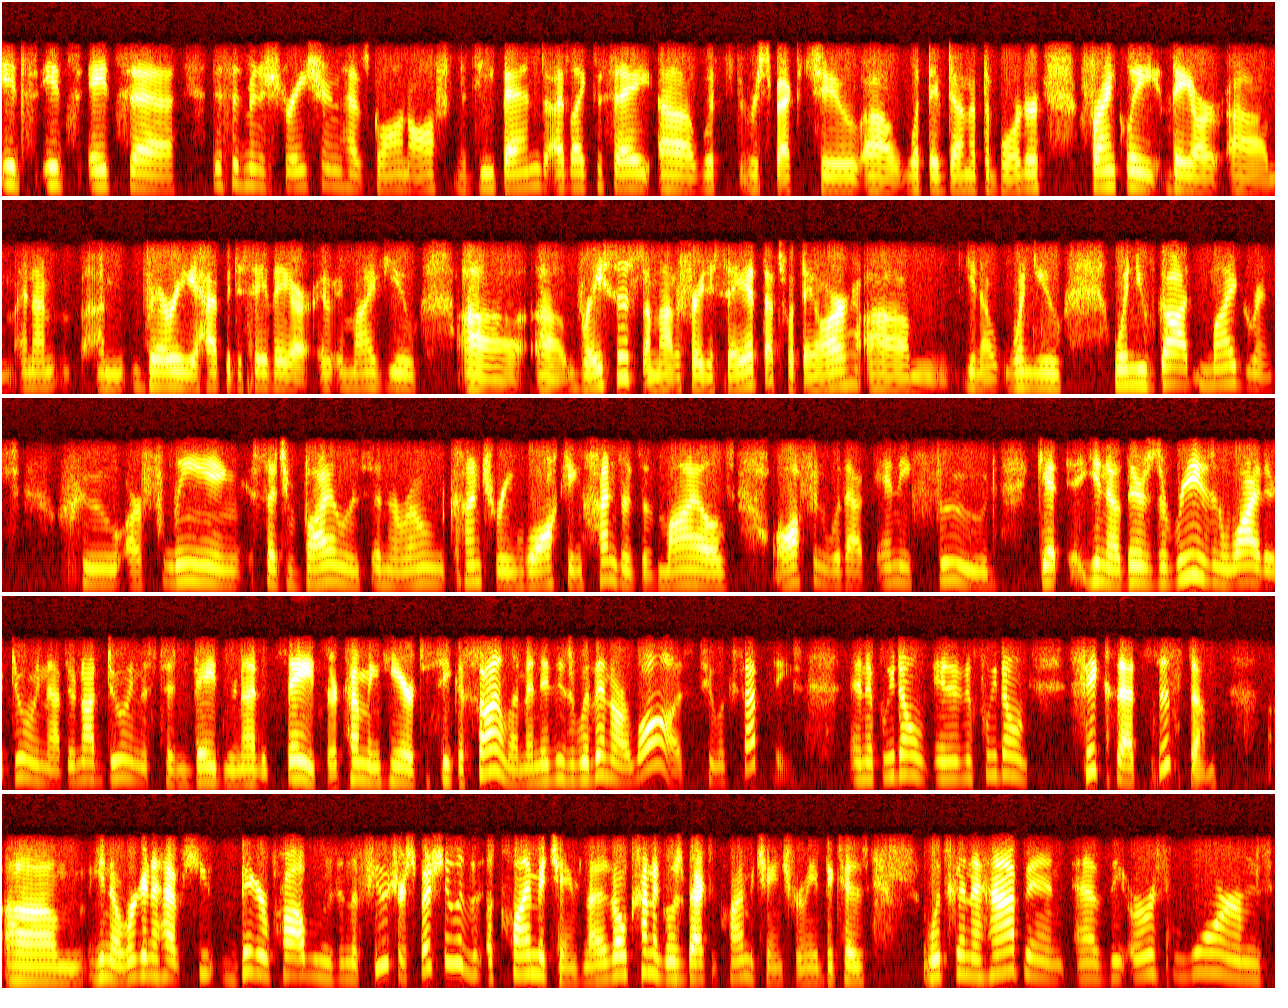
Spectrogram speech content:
it's it's it's uh, this administration has gone off the deep end. I'd like to say uh, with respect to uh, what they've done at the border. Frankly, they are, um, and I'm I'm very happy to say they are, in my view, uh, uh, racist. I'm not afraid to say it. That's what they are. Um, you know, when you when you've got migrants who are fleeing such violence in their own country, walking hundreds of miles, often without any food. Get you know, there's a reason why they're doing that. They're not doing this to invade the United States. They're coming here to seek asylum, and it is within our laws to accept these. And if we don't, and if we don't fix that system, um, you know, we're going to have hu- bigger problems in the future, especially with climate change. Now, it all kind of goes back to climate change for me because what's going to happen as the Earth warms,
